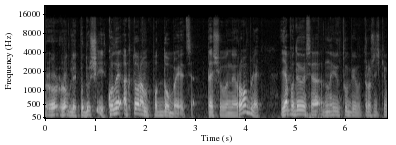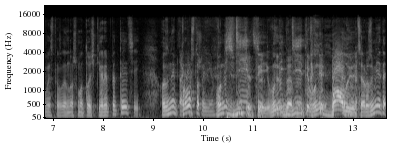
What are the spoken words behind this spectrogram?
ро- роблять по душі. Коли акторам подобається те, що вони роблять, я подивився на Ютубі трошечки виставлено шматочки репетицій. От Вони Так, просто вони діти, вони Да-да. діти, вони балуються. Розумієте?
